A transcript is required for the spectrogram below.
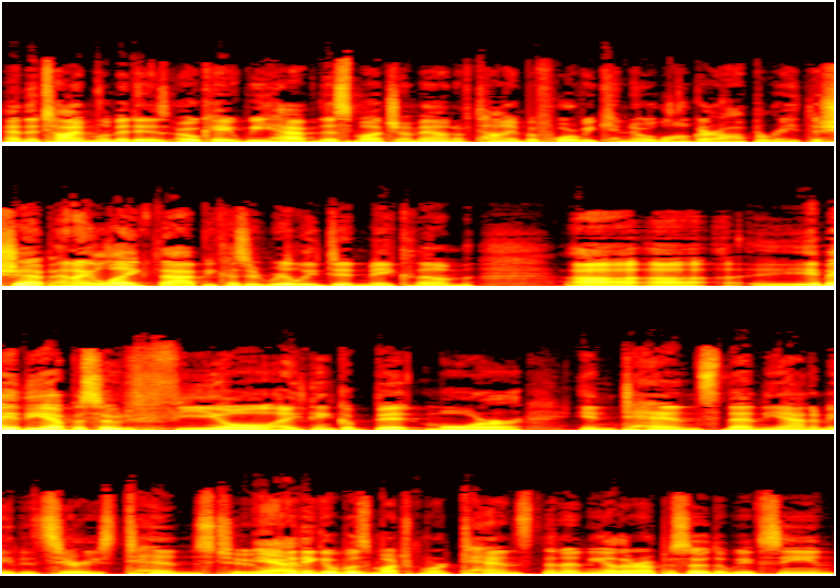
and the time limit is okay. We have this much amount of time before we can no longer operate the ship, and I like that because it really did make them. Uh, uh, it made the episode feel, I think, a bit more intense than the animated series tends to. Yeah. I think it was much more tense than any other episode that we've seen.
